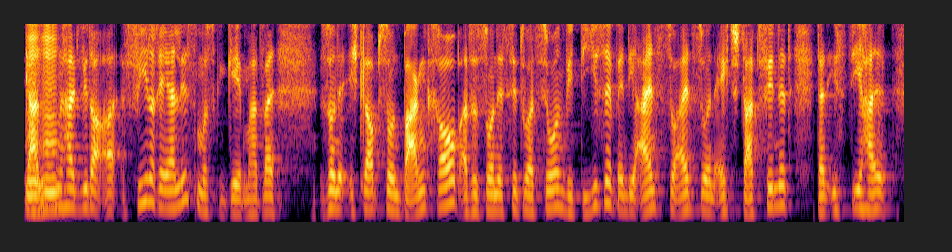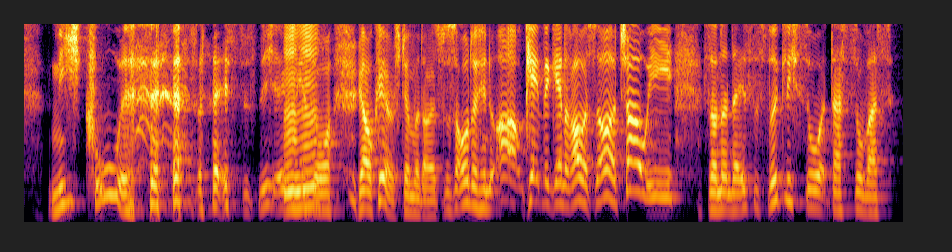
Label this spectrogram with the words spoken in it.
Ganzen mhm. halt wieder äh, viel Realismus gegeben hat, weil so eine, ich glaube, so ein Bankraub, also so eine Situation wie diese, wenn die eins zu eins so in echt stattfindet, dann ist die halt nicht cool. also ist es nicht irgendwie mhm. so, ja, okay, stellen wir da jetzt das Auto hin, oh, okay, wir gehen raus, oh, ciao, sondern da ist es wirklich so, dass sowas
